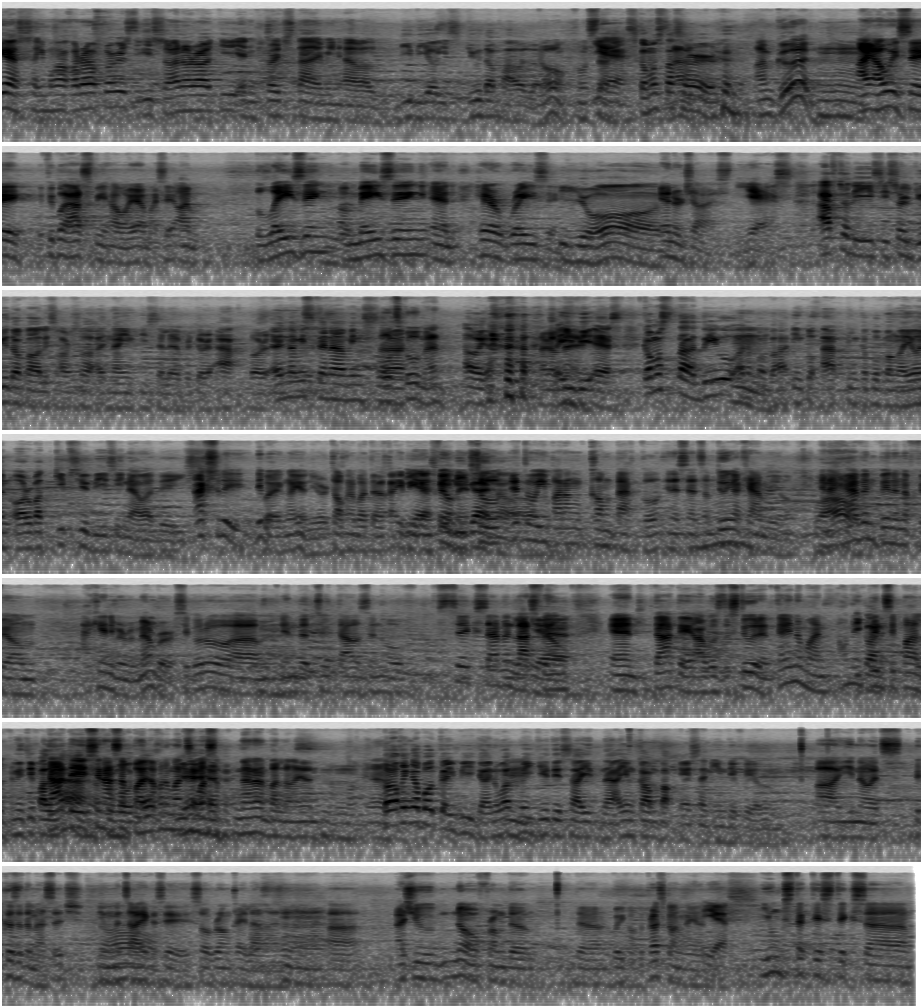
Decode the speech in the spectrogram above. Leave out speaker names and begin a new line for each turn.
Yes, sa mga ka-rockers, is Anarchy and first time in our video is Judah Paolo.
Oh, kamusta?
Yes, kamusta
Ah.
sir?
I'm good.
Mm-hmm.
I always say, if people ask me how I am, I say I'm blazing, amazing, and hair raising,
Yun.
energized.
Yes. Actually, si Sir Judah Paolo is also a 90s celebrity or actor. And na-miss ka namin sa...
Old school, man.
Oh, yeah. sa
na eh.
ABS. Kamusta? Do you, ano
Hmm.
pa ba, into acting ka pa ba ngayon? Or what keeps you busy nowadays?
Actually, di ba, ngayon, you're talking about the Kaibigan
Yes,
film. eh.
Kaibigan,
so,
oo.
ito yung parang comeback ko, in a sense. I'm doing a cameo. And I
Wow.
haven't been in a film, I can't even remember. Siguro um, in the 2006, 7 last
Yeah.
film. And dati, I was the student. Kayo naman, ako na yung
Ikaw-
principal.
principal
dati,
na,
sinasapal.
promoted.
Ako naman,
Yeah.
sumasap, nananabal lang ngayon. Yeah.
Talking about kaibigan, what made you decide na yung comeback niya is an indie film?
Uh, you know, it's because of the message. Yung
Oh.
mensahe kasi sobrang kailangan. Uh, as you know from the the what do you call it, the press con ngayon,
Yes.
yung statistics sa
